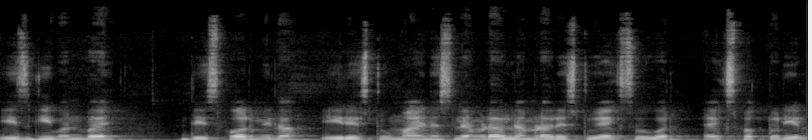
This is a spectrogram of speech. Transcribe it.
is given by this formula e raised to minus lambda lambda raised to x over x factorial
